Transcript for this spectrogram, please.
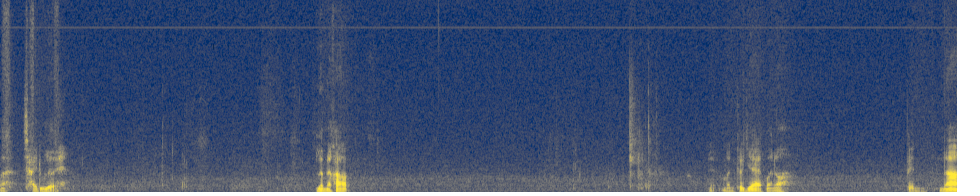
มาใช้ดูเลย เริ่มนะครับ มันก็แยกมาเนาะ เป็นหน้า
